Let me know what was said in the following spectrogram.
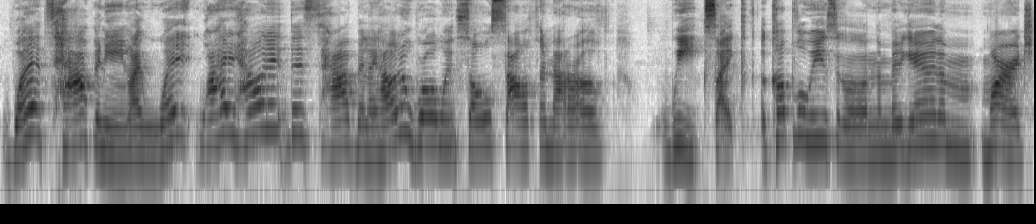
what's happening? Like, what, why, how did this happen? Like, how the world went so south in a matter of weeks? Like, a couple of weeks ago, in the beginning of March,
